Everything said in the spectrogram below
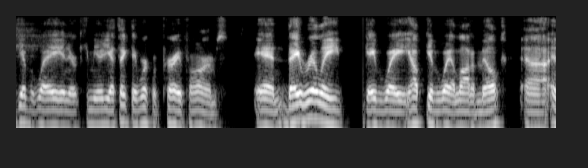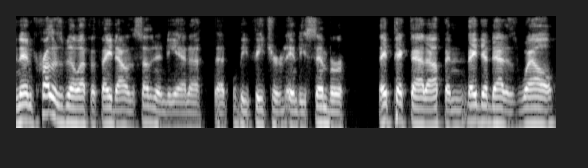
giveaway in their community. I think they work with Prairie Farms, and they really gave away helped give away a lot of milk. Uh, and then Crothersville FFA down in southern Indiana that will be featured in December. They picked that up and they did that as well.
